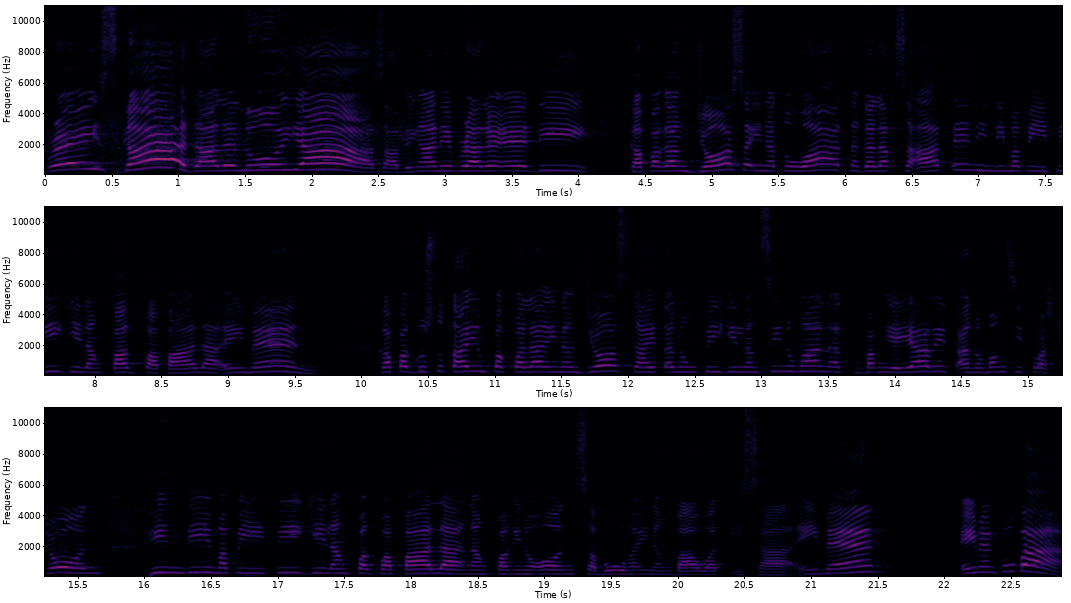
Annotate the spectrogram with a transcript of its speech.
Praise God! Hallelujah! Sabi nga ni Brother Eddie, kapag ang Diyos ay natuwa at nagalak sa atin, hindi mapipigil ang pagpapala. Amen! Kapag gusto tayong pagpalain ng Diyos, kahit anong pigil ng sinuman at pangyayari at anumang sitwasyon, hindi mapipigil ang pagpapala ng Panginoon sa buhay ng bawat isa. Amen? Amen po ba?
